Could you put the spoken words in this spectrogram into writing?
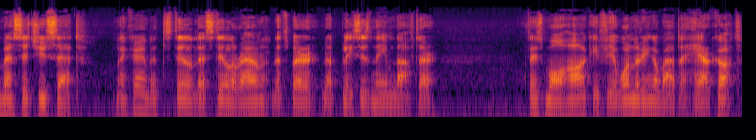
Massachusetts. Okay, that's still that's still around. That's where that place is named after. There's Mohawk. If you're wondering about a haircut,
